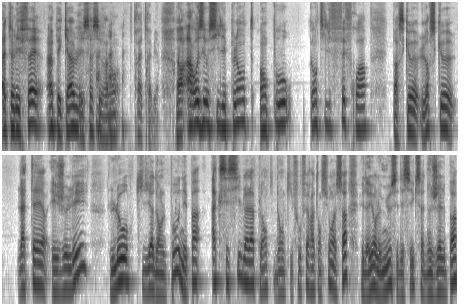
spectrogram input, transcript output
elle te les fait impeccables et ça c'est vraiment très très bien. Alors arroser aussi les plantes en pot quand il fait froid parce que lorsque la terre est gelée, l'eau qu'il y a dans le pot n'est pas accessible à la plante. Donc il faut faire attention à ça. Et d'ailleurs, le mieux, c'est d'essayer que ça ne gèle pas.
